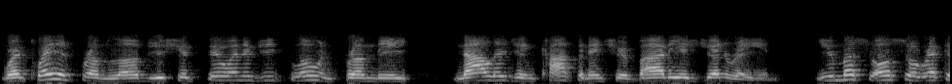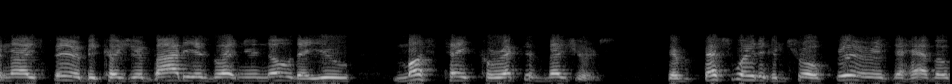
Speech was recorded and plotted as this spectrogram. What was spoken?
When playing from love, you should feel energy flowing from the knowledge and confidence your body is generating. You must also recognize fear because your body is letting you know that you must take corrective measures. The best way to control fear is to have a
